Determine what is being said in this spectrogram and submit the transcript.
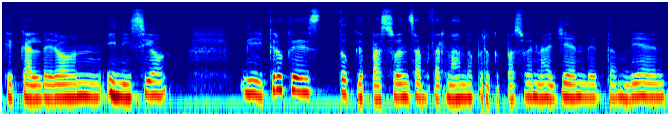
que Calderón inició. Y creo que esto que pasó en San Fernando, pero que pasó en Allende también,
